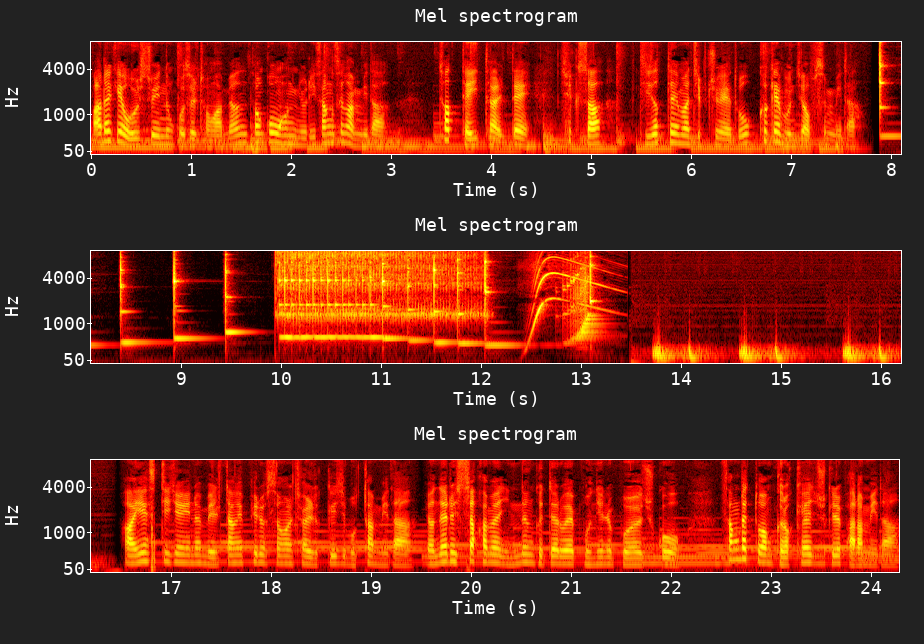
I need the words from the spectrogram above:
빠르게 올 수 있는 곳을 정하면 성공 확률이 상승합니다. 첫 데이트할 때 식사, 디저트에만 집중해도 크게 문제 없습니다. ISTJ는 밀당의 필요성을 잘 느끼지 못합니다. 연애를 시작하면 있는 그대로의 본인을 보여주고 상대 또한 그렇게 해주길 바랍니다.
